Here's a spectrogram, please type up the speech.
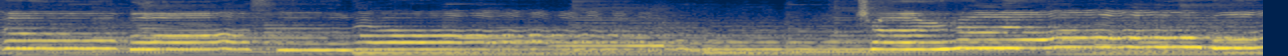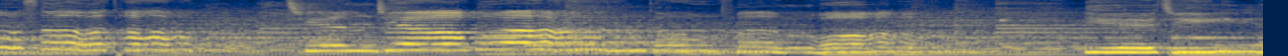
透过思量，沾染了墨色烫，千家万都繁华，夜尽。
